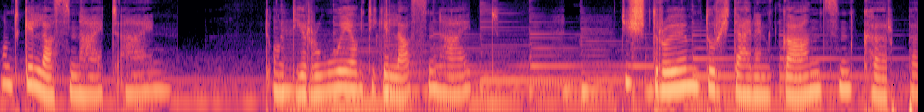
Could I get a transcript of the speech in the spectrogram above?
und Gelassenheit ein. Und die Ruhe und die Gelassenheit, die strömt durch deinen ganzen Körper.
